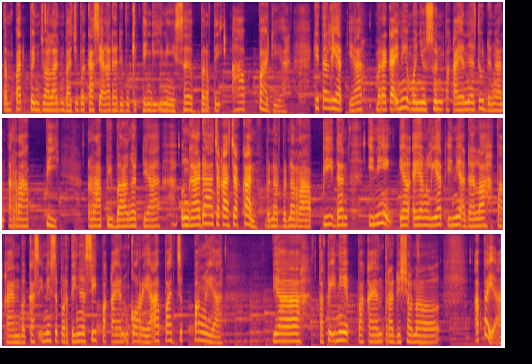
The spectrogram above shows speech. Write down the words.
tempat penjualan baju bekas yang ada di Bukit Tinggi ini seperti apa dia. Kita lihat ya, mereka ini menyusun pakaiannya itu dengan rapi rapi banget ya. Enggak ada acak-acakan benar-benar rapi. Dan ini yang yang lihat ini adalah pakaian bekas. Ini sepertinya sih pakaian Korea apa Jepang ya? Ya tapi ini pakaian tradisional apa ya?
